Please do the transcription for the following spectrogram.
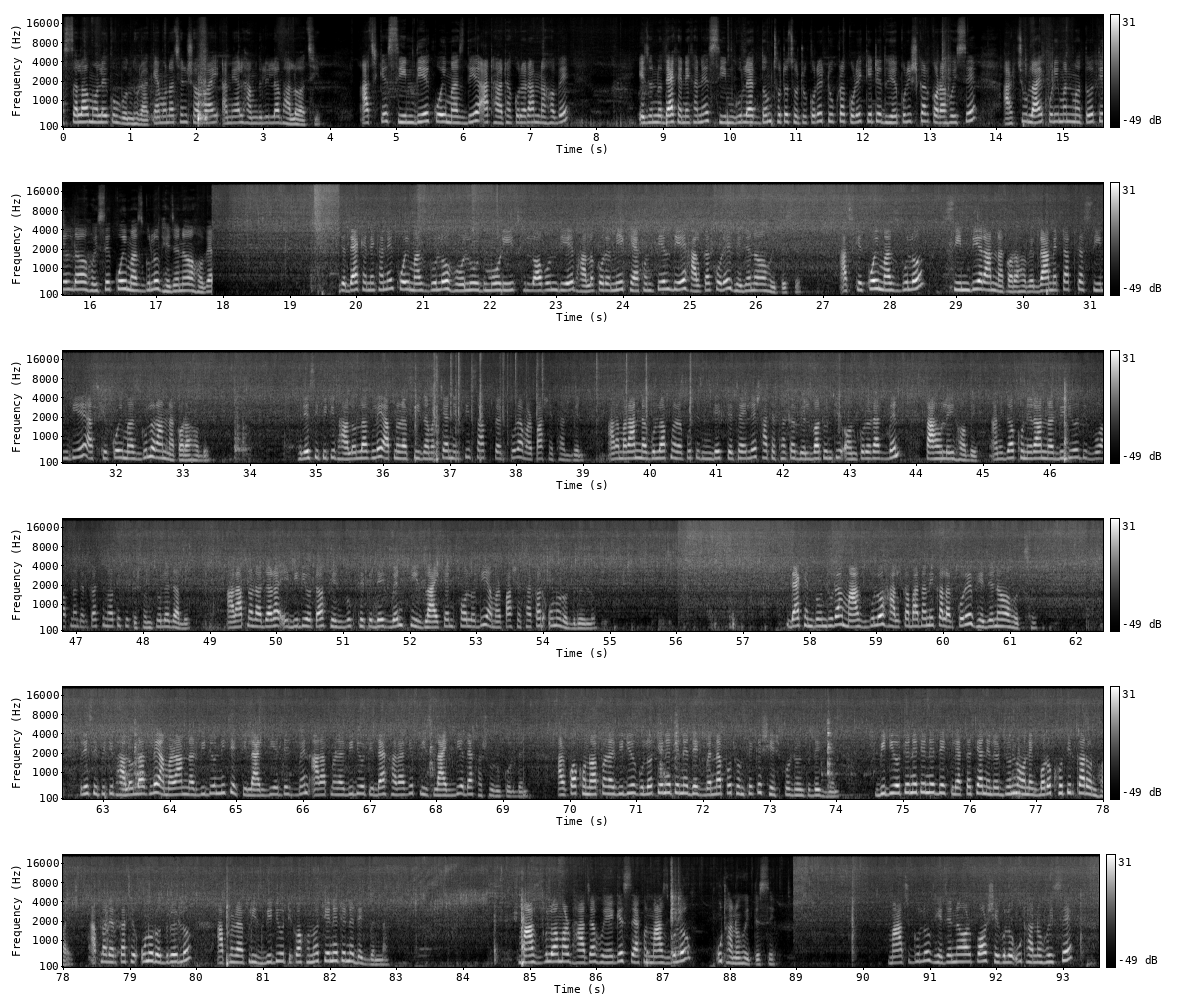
আসসালামু আলাইকুম বন্ধুরা, কেমন আছেন সবাই? আমি আলহামদুলিল্লাহ ভালো আছি। আজকে সিম দিয়ে কই মাছ দিয়ে আঠা আঠা করে রান্না হবে। এজন্য দেখেন এখানে সিমগুলো একদম ছোট ছোট করে, টুকরা করে কেটে ধুয়ে পরিষ্কার করা হয়েছে। আর চুলায় পরিমাণ মতো তেল দেওয়া হয়েছে, কই মাছগুলো ভেজে নেওয়া হবে। যে দেখেন এখানে কই মাছগুলো হলুদ, মরিচ, লবণ দিয়ে ভালো করে মেখে এখন তেল দিয়ে হালকা করে ভেজে নেওয়া হইতেছে। আজকে কই মাছগুলো সিম দিয়ে রান্না করা হবে। গ্রামের টাটকা সিম দিয়ে আজকে কই মাছগুলো রান্না করা হবে? রেসিপিটি ভালো লাগলে আপনারা প্লিজ আমার চ্যানেলটি সাবস্ক্রাইব করে আমার পাশে থাকবেন। আর আমার রান্নাগুলো আপনারা প্রতিদিন দেখতে চাইলে সাথে থাকা বেল বাটনটি অন করে রাখবেন, তাহলেই হবে। আমি যখনই রান্নার ভিডিও দিব আপনাদের কাছে নোটিফিকেশন চলে যাবে। আর আপনারা যারা এই ভিডিওটা ফেসবুক থেকে দেখবেন প্লিজ লাইক অ্যান্ড ফলো দিয়ে আমার পাশে থাকার অনুরোধ রইল। দেখেন বন্ধুরা, মাছগুলো হালকা বাদামি কালার করে ভেজে নেওয়া হচ্ছে। রেসিপিটি ভালো লাগলে আমার রান্নার ভিডিওর নিচে একটি লাইক দিয়ে দেখবেন। আর আপনারা ভিডিওটি দেখার আগে প্লিজ লাইক দিয়ে দেখা শুরু করবেন। আর কখনো আপনারা ভিডিওগুলো টেনে টেনে দেখবেন না, প্রথম থেকে শেষ পর্যন্ত দেখবেন। ভিডিও টেনে টেনে দেখলে একটা চ্যানেলের জন্য অনেক বড় ক্ষতির কারণ হয়। আপনাদের কাছে অনুরোধ রইল, আপনারা প্লিজ ভিডিওটি কখনো টেনে টেনে দেখবেন না। মাছগুলো আমার ভাজা হয়ে গেছে, এখন মাছগুলো উঠানো হইতেছে। মাছগুলো ভেজে নেওয়ার পর সেগুলো উঠানো হয়েছে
